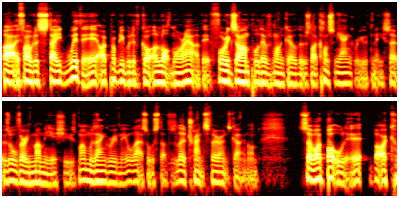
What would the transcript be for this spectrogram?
but if I would have stayed with it, I probably would have got a lot more out of it. For example, there was one girl that was like constantly angry with me, so it was all very mummy issues. Mum was angry with me, all that sort of stuff. There's a lot of transference going on. So I bottled it, but I c-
